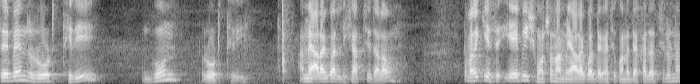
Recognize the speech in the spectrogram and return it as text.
সেভেন রুট থ্রি গুণ রুট থ্রি আমি আরেকবার লিখাচ্ছি, দাঁড়াও। তার মানে কি আছে এ বি সমান সমান, আমি আরেকবার দেখাচ্ছি, ওখানে দেখা যাচ্ছিল না।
